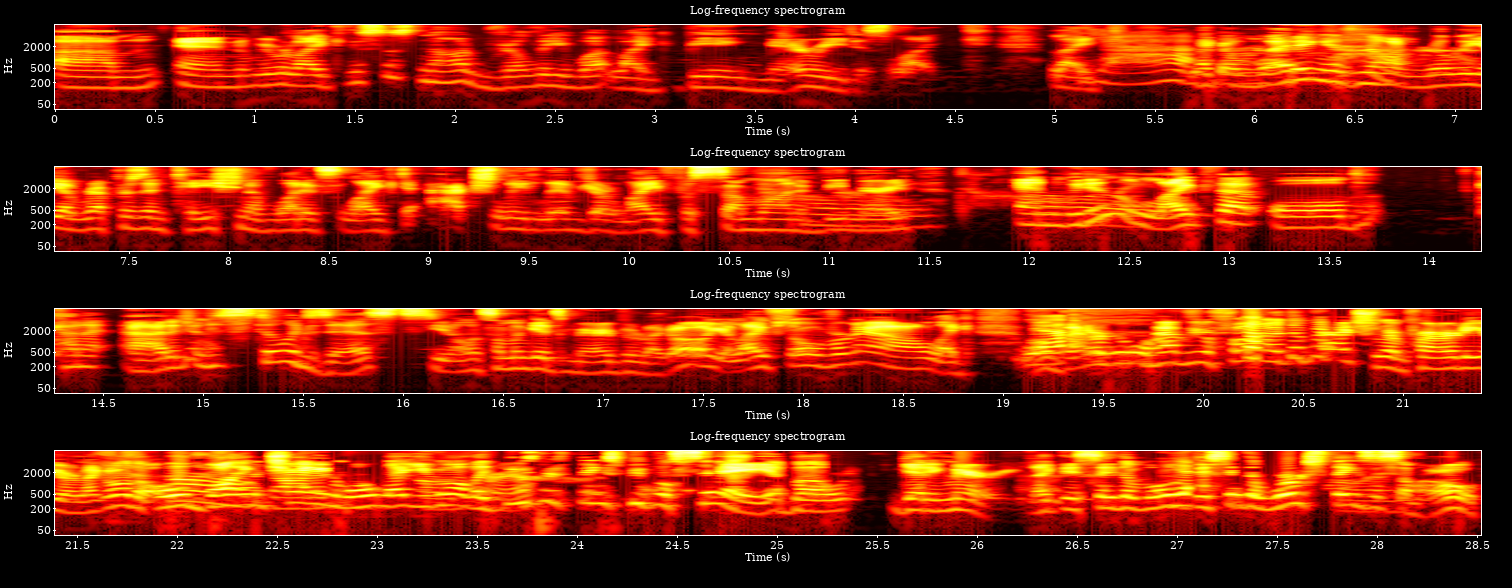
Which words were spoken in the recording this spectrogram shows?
um, and we were like this is not really what like being married is like like yeah. like a wedding is Yeah. not really a representation of what it's like to actually live your life with someone and be married. Totally, and we didn't like that old kind of adage and it still exists you know when someone gets married people are like oh your life's over now. Like oh, well better go have your fun at the bachelor party or like oh the old Oh ball and chain won't let you go. Like these are things people say about getting married. Like they say the wo- Yeah. they say the worst things to someone oh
